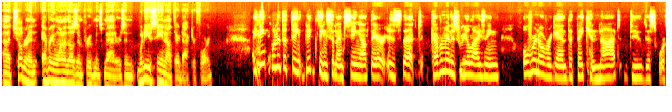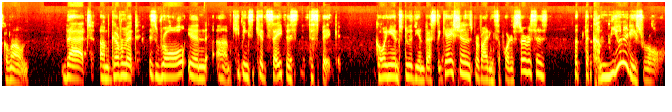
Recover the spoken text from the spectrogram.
uh, children, every one of those improvements matters. And what are you seeing out there, Dr. Ford? I think one of the thing, big things that I'm seeing out there is that government is realizing over and over again that they cannot do this work alone. That um, government's role in um, keeping kids safe is this big. Going in to do the investigations, providing supportive services, but the community's role,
